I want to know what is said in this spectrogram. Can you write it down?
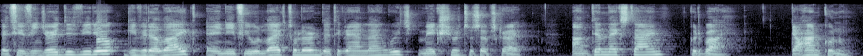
If you've enjoyed this video, give it a like and if you would like to learn the Tigrayan language, make sure to subscribe. Until next time, goodbye. Dahan Kunu.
